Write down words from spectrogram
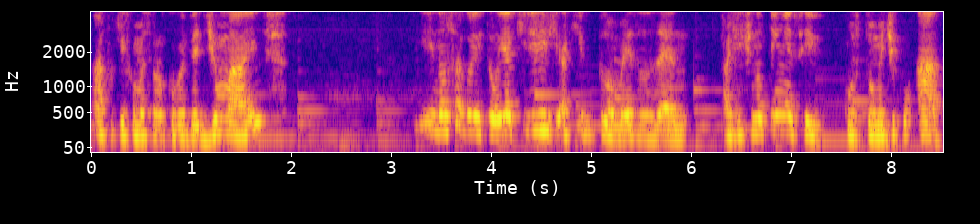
Ah, porque começaram a conviver demais e não se aguentam. E aqui, aqui, pelo menos, né? A gente não tem esse costume, tipo, ah,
